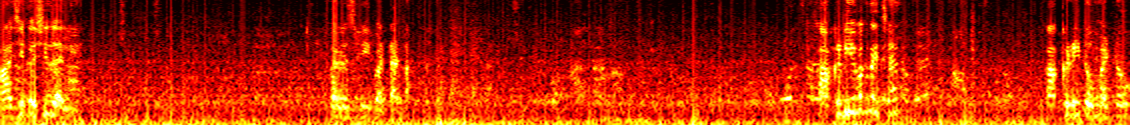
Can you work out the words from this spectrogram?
भाजी कशी झाली? फरसबी बटाटा. काकडी बघ त्याच्यात. काकडी टोमॅटो.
